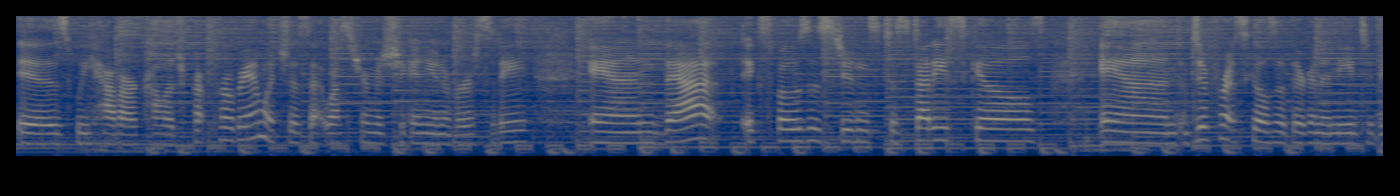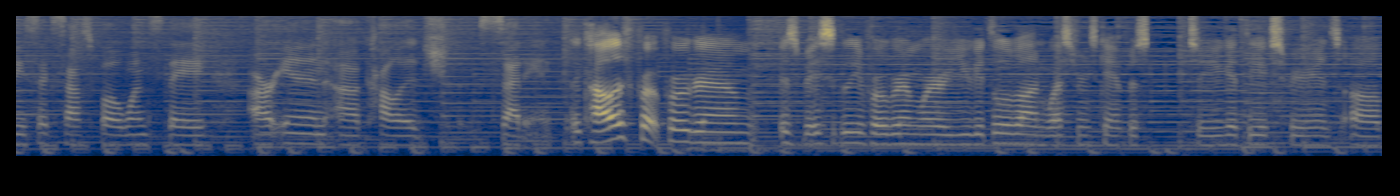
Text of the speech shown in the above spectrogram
is we have our college prep program, which is at Western Michigan University, and that exposes students to study skills and different skills that they're going to need to be successful once they are in a college setting. The college prep program is basically a program where you get to live on Western's campus so you get the experience of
